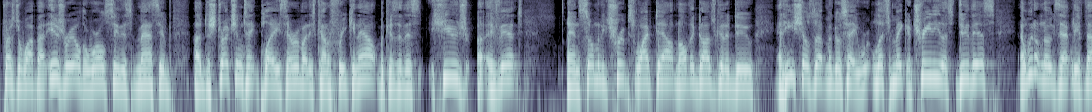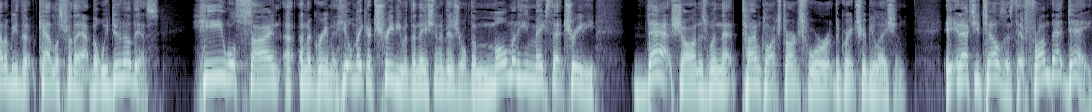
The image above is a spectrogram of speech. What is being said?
tries to wipe out Israel. The world see this massive uh, destruction take place. Everybody's kind of freaking out because of this huge uh, event and so many troops wiped out and all that God's going to do. And he shows up and goes, Hey, let's make a treaty. Let's do this. And we don't know exactly if that'll be the catalyst for that, but we do know this. He will sign a, an agreement. He'll make a treaty with the nation of Israel. The moment he makes that treaty, that, Sean, is when that time clock starts for the Great Tribulation. It, it actually tells us that from that day,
